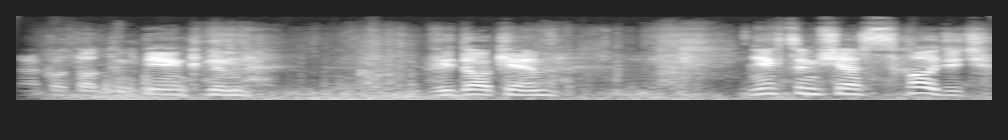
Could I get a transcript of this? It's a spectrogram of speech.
Tak oto tym pięknym widokiem. Nie chcę mi się aż schodzić,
